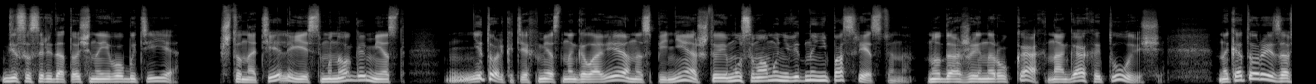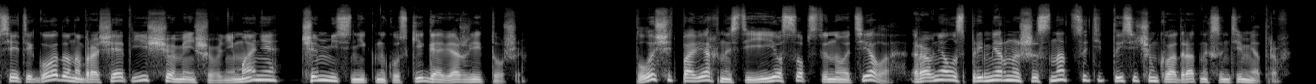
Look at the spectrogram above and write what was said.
где сосредоточено его бытие, что на теле есть много мест — не только тех мест на голове, на спине, что ему самому не видны непосредственно, но даже и на руках, ногах и туловище, на которые за все эти годы он обращает еще меньше внимания, чем мясник на куски говяжьей туши. Площадь поверхности ее собственного тела равнялась примерно 16 тысячам квадратных сантиметров,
